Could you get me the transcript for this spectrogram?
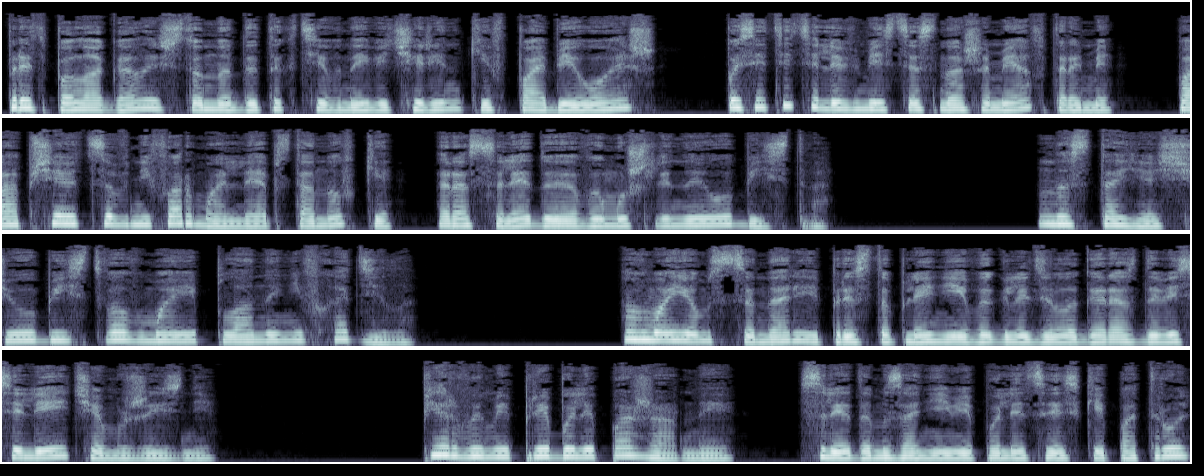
Предполагалось, что на детективной вечеринке в пабе Уэш посетители вместе с нашими авторами пообщаются в неформальной обстановке, расследуя вымышленные убийства. Настоящее убийство в мои планы не входило. В моем сценарии преступление выглядело гораздо веселее, чем в жизни. Первыми прибыли пожарные, следом за ними полицейский патруль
